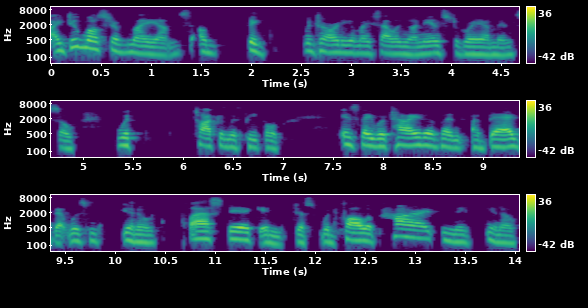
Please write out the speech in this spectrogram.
I do most of my um a big majority of my selling on Instagram, and so with talking with people, is they were tired of an, a bag that was you know plastic and just would fall apart, and they you know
